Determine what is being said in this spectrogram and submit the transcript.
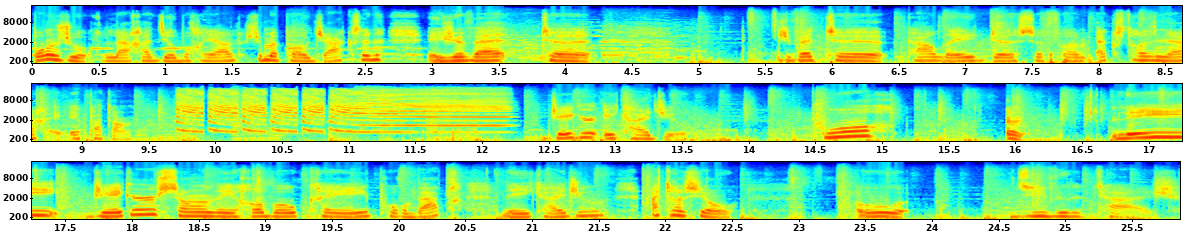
Bonjour, la radio boréale. Je m'appelle Jackson et je vais te je vais te parler de ce film extraordinaire et épatant. Jaeger et Kaiju. Pour euh, les Jaegers sont les robots créés pour battre les Kaiju. Attention au divulgage.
